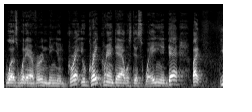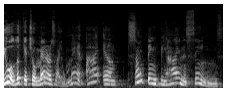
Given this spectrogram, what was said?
was whatever, and then your great your great granddad was this way, and your dad like you will look at your manners like, man, I am something behind the scenes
